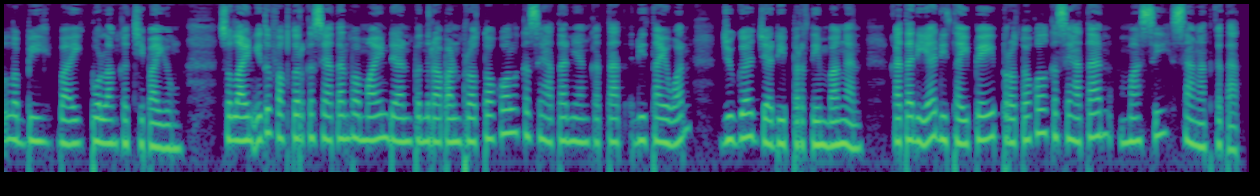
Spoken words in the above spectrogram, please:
lebih baik pulang ke Cipayung. Selain itu faktor kesehatan pemain dan penerapan protokol kesehatan yang ketat di Taiwan juga jadi pertimbangan. Kata dia di Taipei protokol kesehatan masih sangat ketat.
